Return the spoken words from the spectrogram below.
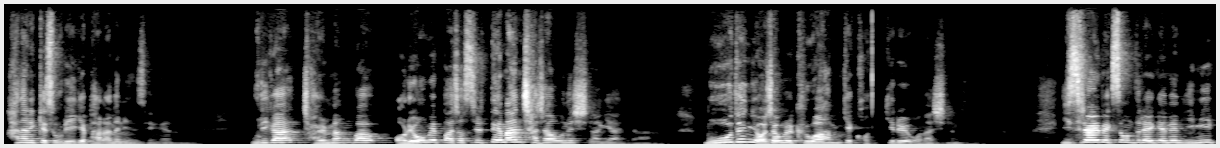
하나님께서 우리에게 바라는 인생은 우리가 절망과 어려움에 빠졌을 때만 찾아오는 신앙이 아니라 모든 여정을 그와 함께 걷기를 원하시는 분입니다. 이스라엘 백성들에게는 이미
